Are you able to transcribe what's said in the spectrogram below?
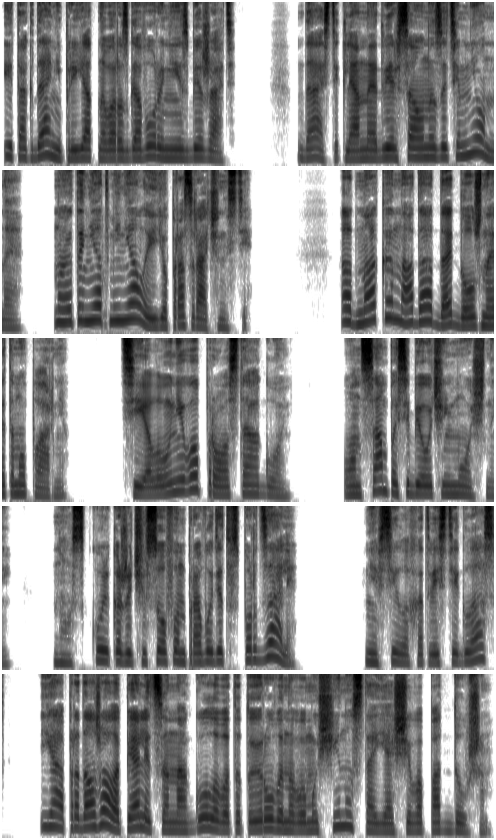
и тогда неприятного разговора не избежать. Да, стеклянная дверь сауны затемненная, но это не отменяло ее прозрачности. Однако надо отдать должное этому парню. Тело у него просто огонь. Он сам по себе очень мощный. Но сколько же часов он проводит в спортзале? Не в силах отвести глаз, я продолжала пялиться на голову татуированного мужчину, стоящего под душем.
